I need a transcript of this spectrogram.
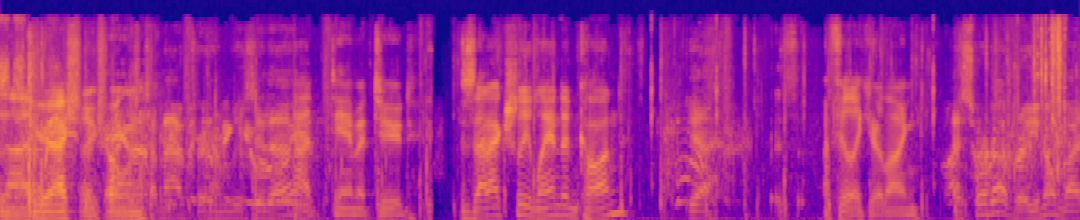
Nah, you're actually trolling. Come after him. You see that? God damn it, dude. Does that actually land in con? Yeah. It's, I feel like you're lying. I swear to God, bro. You know my.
